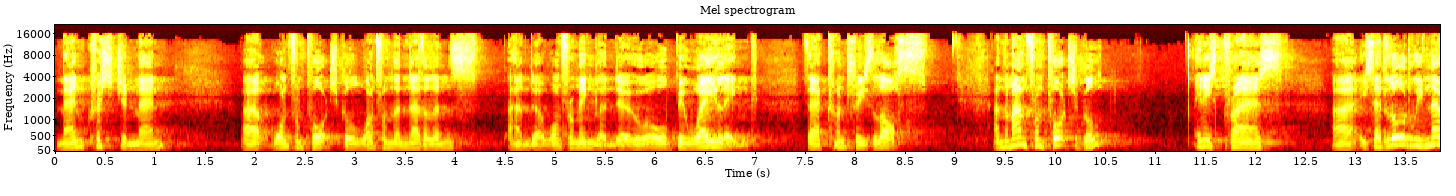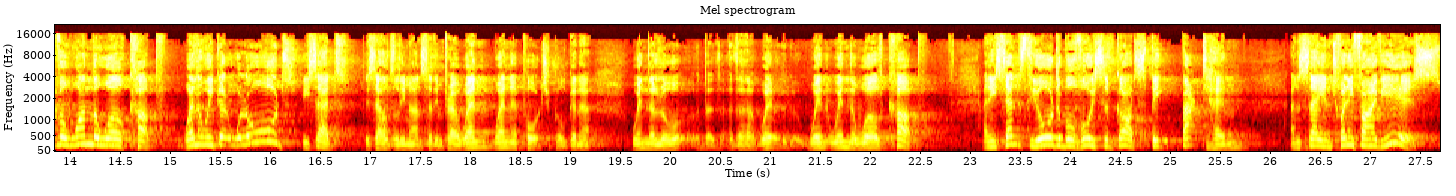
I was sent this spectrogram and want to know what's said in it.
men, Christian men, uh, one from Portugal, one from the Netherlands, and uh, one from England, who were all bewailing their country's loss. And the man from Portugal in his prayers, uh, he said, Lord, we've never won the World Cup. When are we going? Well, Lord, he said, this elderly man said in prayer, when, when are Portugal going to win the, the, the, win, win the World Cup? And he sensed the audible voice of God speak back to him and say, in 25 years.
